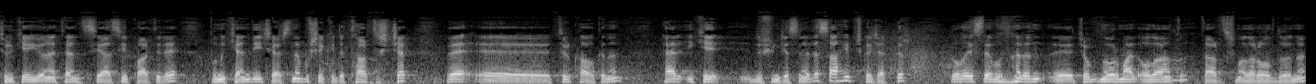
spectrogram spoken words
Türkiye'yi yöneten siyasi partide bunu kendi içerisinde bu şekilde tartışacak ve e, Türk halkının her iki düşüncesine de sahip çıkacaktır. Dolayısıyla bunların e, çok normal olağan tartışmalar olduğunu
